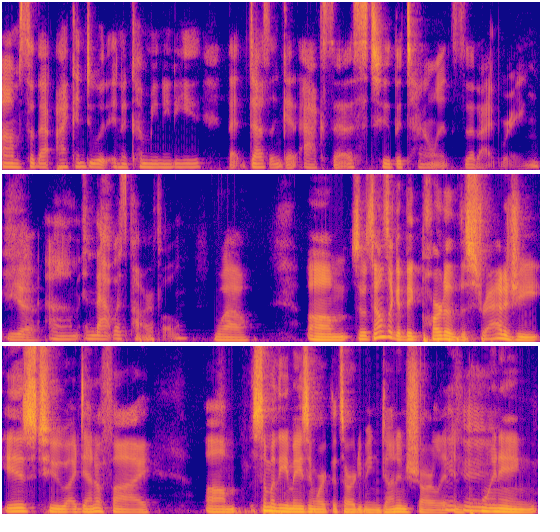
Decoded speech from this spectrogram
um, so that I can do it in a community that doesn't get access to the talents that I bring. Yeah. Um, and that was powerful. Wow. Um, so it sounds like a big part of the strategy is to identify um, some of the amazing work that's already being done in Charlotte and Mhm. pointing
